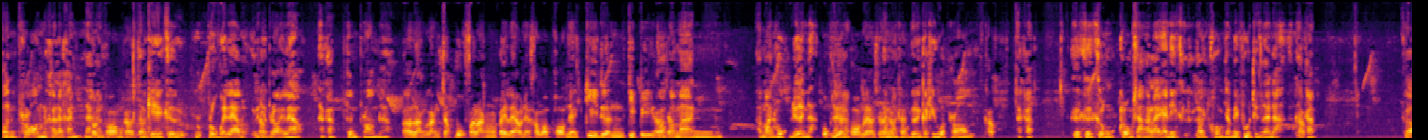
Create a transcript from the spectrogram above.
ต้นพร้อมแล้วกันแล้วกันนะคต้นรับพร้อมครับอาจารโอย์ เค คือปลูกไปแล้วเรียบร้อยแล้วนะครับ ต้นพร้อมแล้วเออหลังหลังจากปลูกฝรั่งไปแล้วเนี่ยคำว่าพร้อมเนี่ยกี่เดือนกี่ปีครับก็อาจาปรระย์มาณประมาณหกเดือนอะหกเดือนะคบพร้อมแล้วใช่ไหมประครัมาบณอาหจารกย์เดือนก็ถือว่าพร้อมครับ นะครับก็คือโครงโครงสร้างอะไร อันนี้เราคงจะไม่พูดถึงแล้วนะครับ นะครับ ก็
